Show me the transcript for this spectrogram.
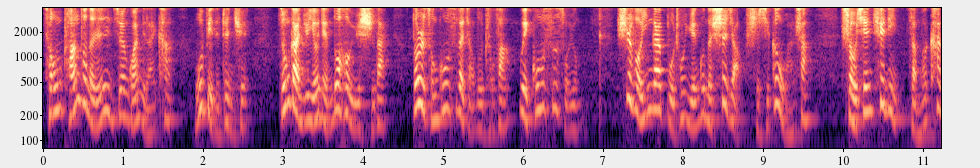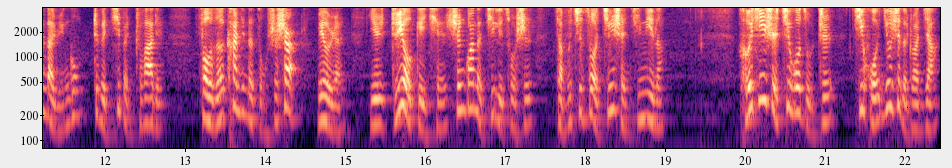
从传统的人力资源管理来看，无比的正确。总感觉有点落后于时代。都是从公司的角度出发，为公司所用。是否应该补充员工的视角，使其更完善？首先确定怎么看待员工这个基本出发点，否则看见的总是事儿，没有人，也只有给钱升官的激励措施，怎么去做精神激励呢？核心是激活组织，激活优秀的专家。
